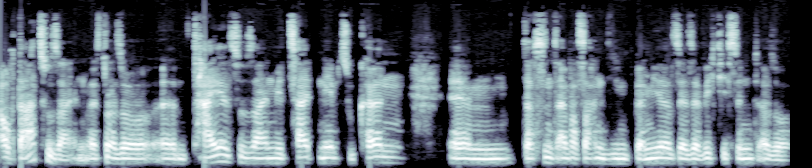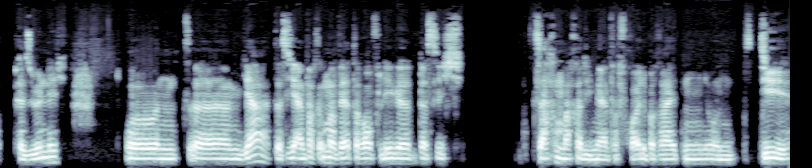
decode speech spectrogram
auch da zu sein, weißt du, also ähm, Teil zu sein, mir Zeit nehmen zu können. Ähm, das sind einfach Sachen, die bei mir sehr, sehr wichtig sind, also persönlich. Und ähm, ja, dass ich einfach immer Wert darauf lege, dass ich Sachen mache, die mir einfach Freude bereiten und die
